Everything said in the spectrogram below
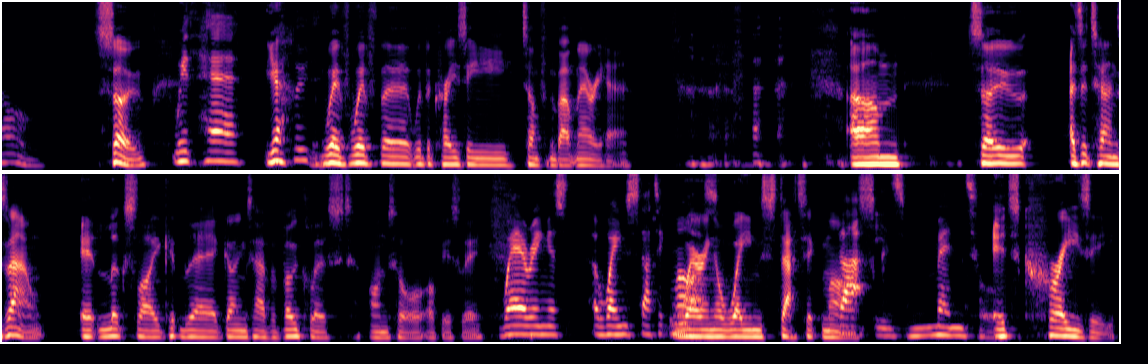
Oh, So with hair yeah, included. with with the with the crazy something about Mary hair. Um, so as it turns out, it looks like they're going to have a vocalist on tour. Obviously, Wearing a, a Wayne Static mask. wearing a Wayne Static mask. is mental. it's crazy.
